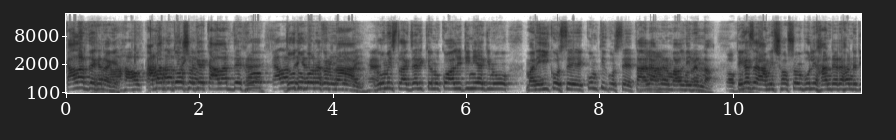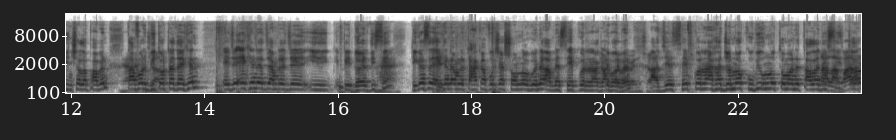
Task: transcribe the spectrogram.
কালার দেখেন আগে। আমাদের দর্শকের কালার দেখো। হ্যাঁ, যদি মনে করেন পছন্দ নাই রুম হ্যাঁ। রুমিস লাক্সারি কেন কোয়ালিটি নিয়ে কোনো মানে ই করছে কমতি করছে তাহলে আপনার মাল নেবেন না না, ঠিক আছে? আমি সবসময় বলি হান্ড্রেড হান্ড্রেড ইনশাল্লাহ পাবেন। হ্যাঁ, তারপর ভিতরটা দেখেন এই যে এখানে যে আমরা যে ই- একটি ডয়ার দিছি হ্যাঁ। ঠিক আছে? এখানে আপনি টাকা পয়সা স্বর্ণ গয়না আপনি সেভ করে রাখতে পারবেন। আর যে সেভ করে রাখার জন্য খুবই উন্নত মানের তালা দিচ্ছি বারবার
